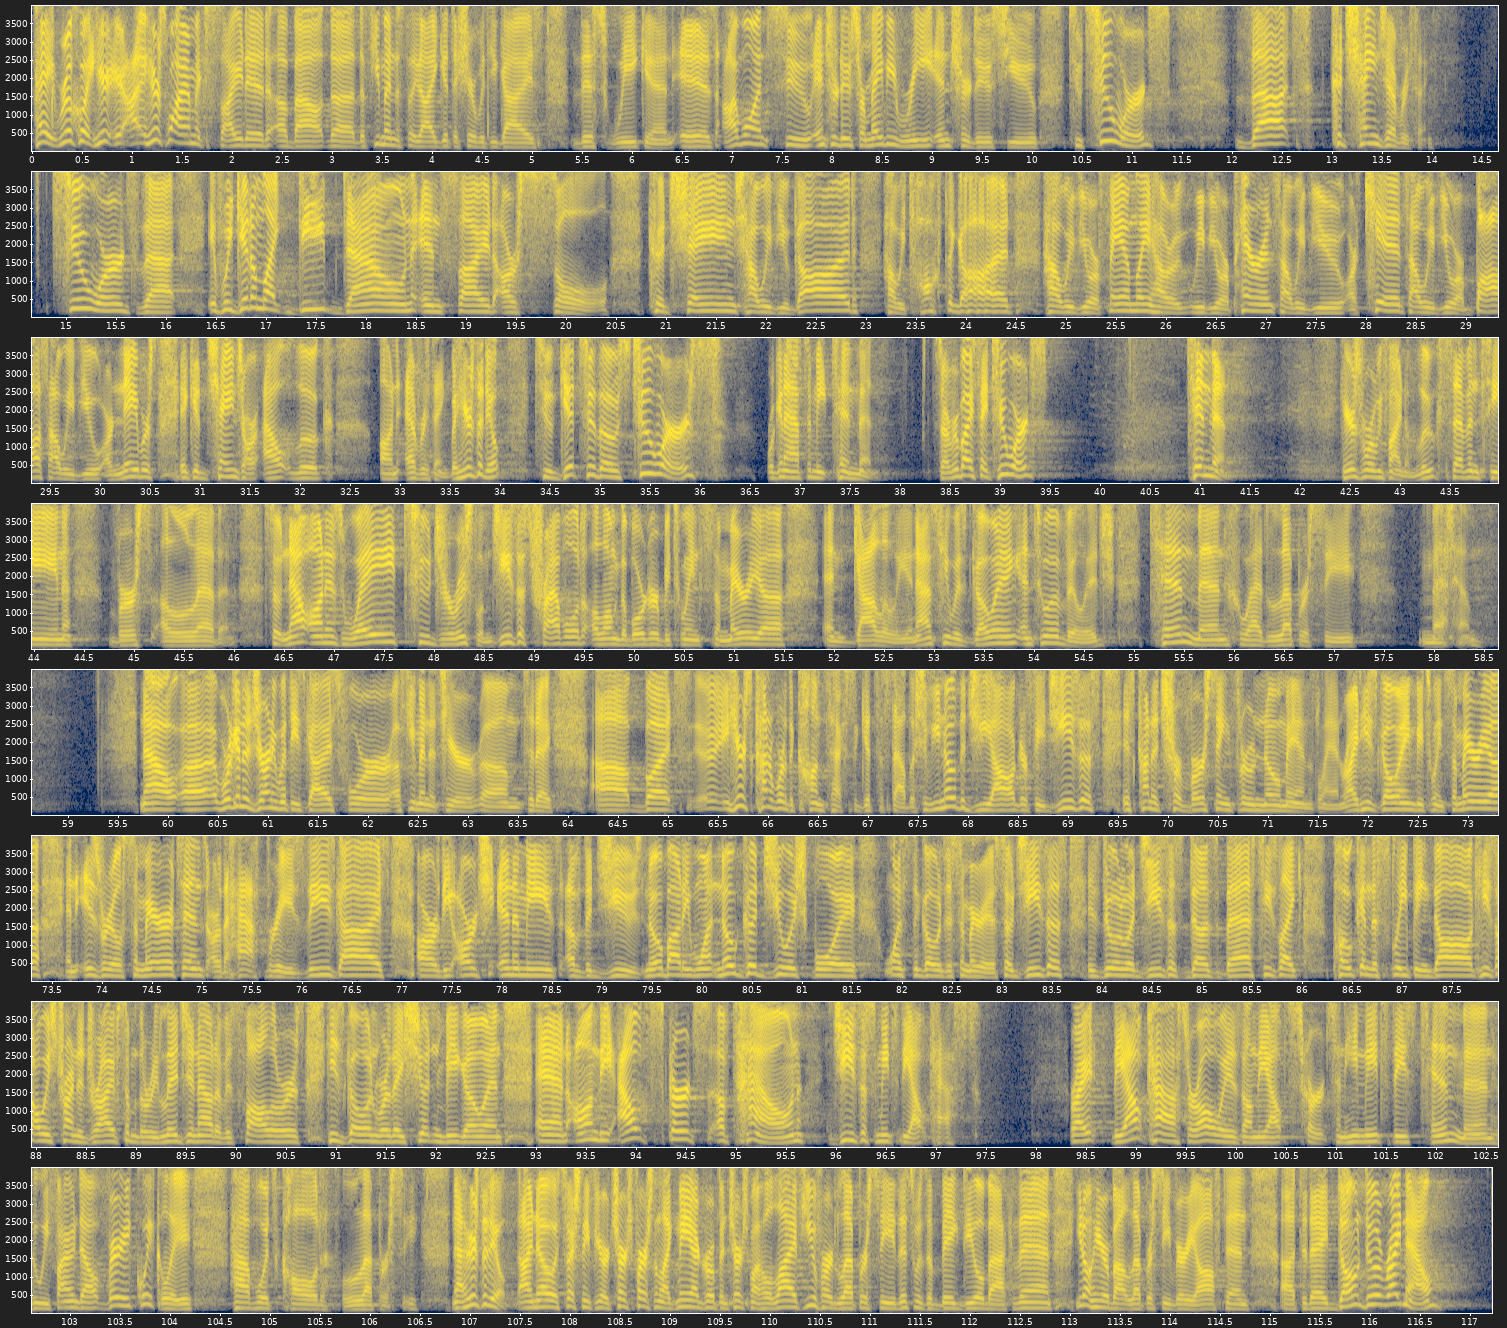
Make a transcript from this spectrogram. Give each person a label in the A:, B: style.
A: Hey, real quick, here, here's why I'm excited about the, the few minutes that I get to share with you guys this weekend is I want to introduce or maybe reintroduce you to two words that could change everything two words that, if we get them like deep down inside our soul, could change how we view God, how we talk to God, how we view our family, how we view our parents, how we view our kids, how we view our boss, how we view our neighbors. It could change our outlook on everything. But here's the deal to get to those two words, we're gonna have to meet 10 men. So everybody say two words 10 men. Here's where we find him Luke 17, verse 11. So now on his way to Jerusalem, Jesus traveled along the border between Samaria and Galilee. And as he was going into a village, 10 men who had leprosy met him. Now, uh, we're going to journey with these guys for a few minutes here um, today. Uh, but uh, here's kind of where the context gets established. If you know the geography, Jesus is kind of traversing through no man's land, right? He's going between Samaria and Israel. Samaritans are the half breeds. These guys are the arch enemies of the Jews. Nobody want, no good Jewish boy wants to go into Samaria. So Jesus is doing what Jesus does best. He's like poking the sleeping dog. He's always trying to drive some of the religion out of his followers. He's going where they shouldn't be going. And on the outskirts of town, Jesus meets the outcast right? The outcasts are always on the outskirts, and he meets these 10 men who we find out very quickly have what's called leprosy. Now, here's the deal. I know, especially if you're a church person like me, I grew up in church my whole life, you've heard leprosy. This was a big deal back then. You don't hear about leprosy very often uh, today. Don't do it right now.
